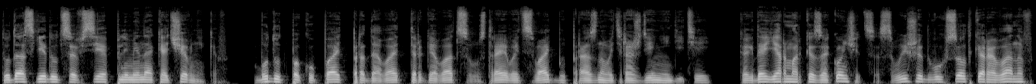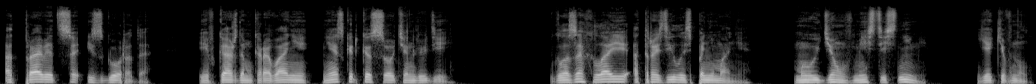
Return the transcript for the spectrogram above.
Туда съедутся все племена кочевников. Будут покупать, продавать, торговаться, устраивать свадьбы, праздновать рождение детей. Когда ярмарка закончится, свыше 200 караванов отправятся из города. И в каждом караване несколько сотен людей. В глазах Лаи отразилось понимание. Мы уйдем вместе с ними. Я кивнул.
